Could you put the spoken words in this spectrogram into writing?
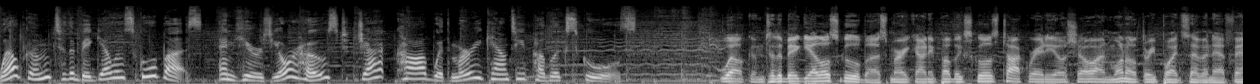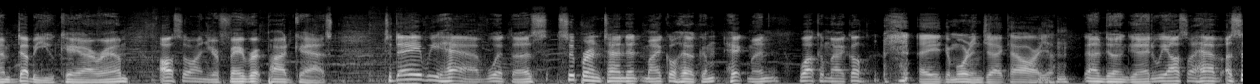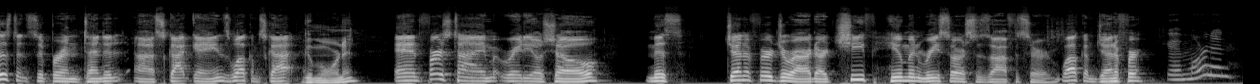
Welcome to the Big Yellow School Bus. And here's your host, Jack Cobb with Maury County Public Schools. Welcome to the Big Yellow School Bus, Maury County Public Schools talk radio show on 103.7 FM WKRM, also on your favorite podcast. Today we have with us Superintendent Michael Hickman. Welcome, Michael. Hey, good morning, Jack. How are you? I'm doing good. We also have Assistant Superintendent uh, Scott Gaines. Welcome, Scott. Good morning. And first time radio show, Miss Jennifer Gerard, our Chief Human Resources Officer. Welcome, Jennifer. Good morning.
